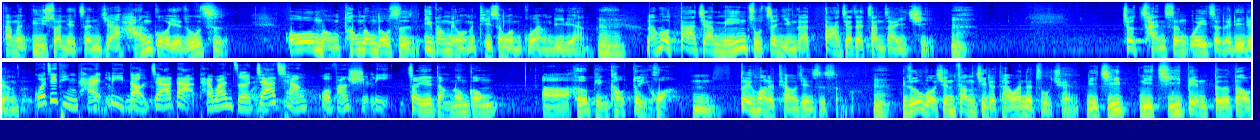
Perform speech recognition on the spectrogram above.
他们预算也增加，韩国也如此，欧盟通通都是。一方面，我们提升我们国防力量。嗯，然后大家民主阵营的大家再站在一起。嗯。就产生威慑的力量。国际挺台力道加大，台湾则加强国防实力。在野党龙宫啊，和平靠对话。嗯，对话的条件是什么？嗯，你如果先放弃了台湾的主权，你即你即便得到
